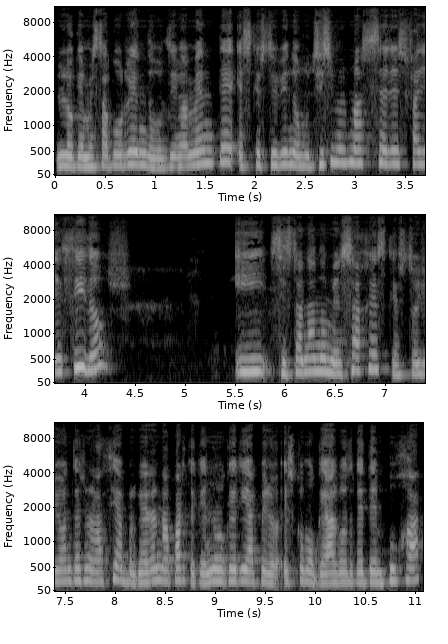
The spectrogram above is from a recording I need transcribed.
lo que me está ocurriendo últimamente es que estoy viendo muchísimos más seres fallecidos y se están dando mensajes que esto yo antes no lo hacía porque era una parte que no quería, pero es como que algo que te empuja.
